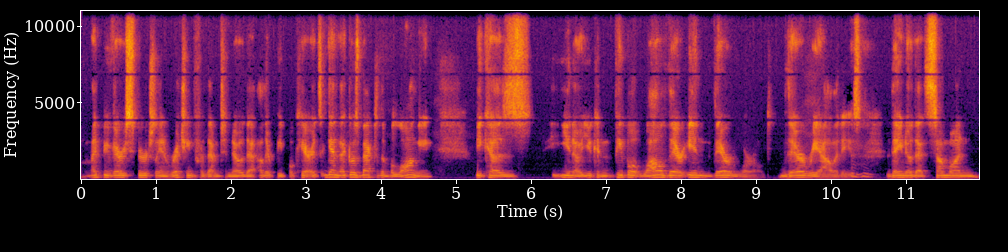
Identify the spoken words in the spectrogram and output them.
might be very spiritually enriching for them to know that other people care. It's again that goes back to the belonging, because you know you can people while they're in their world their realities mm-hmm. they know that someone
